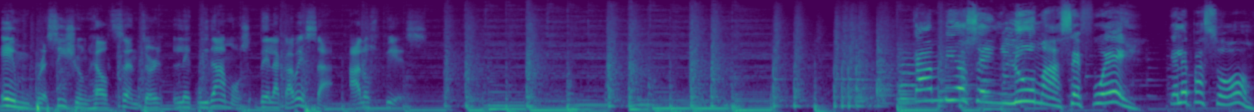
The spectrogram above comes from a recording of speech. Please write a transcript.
En Precision Health Center le cuidamos de la cabeza a los pies. Cambios en Luma, se fue. ¿Qué le pasó?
